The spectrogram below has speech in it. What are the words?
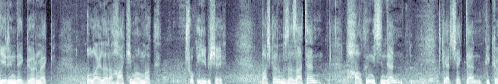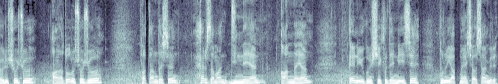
yerinde görmek, olaylara hakim olmak çok iyi bir şey. Başkanımız da zaten halkın içinden gerçekten bir köylü çocuğu, Anadolu çocuğu, vatandaşın her zaman dinleyen, anlayan, en uygun şekilde neyse bunu yapmaya çalışan biri.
